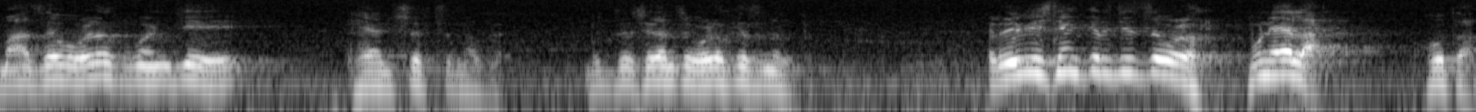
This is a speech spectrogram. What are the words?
माझं ओळख म्हणजे ह्यांचंच माझं दुसऱ्यांचं ओळखच नव्हतं. रविशंकरजीचं ओळख पुण्याला होता.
